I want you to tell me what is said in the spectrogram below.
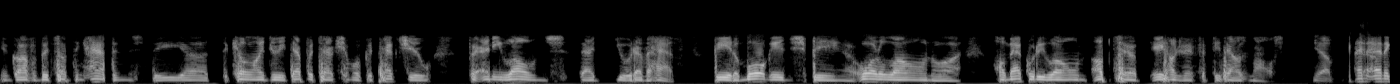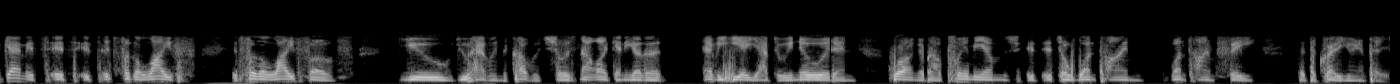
and God forbid something happens, the uh, the Line Duty Debt Protection will protect you for any loans that you would ever have, be it a mortgage, being an auto loan or home equity loan, up to eight hundred and fifty thousand dollars. Yeah. And and again, it's it's it's it's for the life. It's for the life of you you having the coverage. So it's not like any other. Every year you have to renew it and worrying about premiums. It, it's a one time one time fee that the credit union pays.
